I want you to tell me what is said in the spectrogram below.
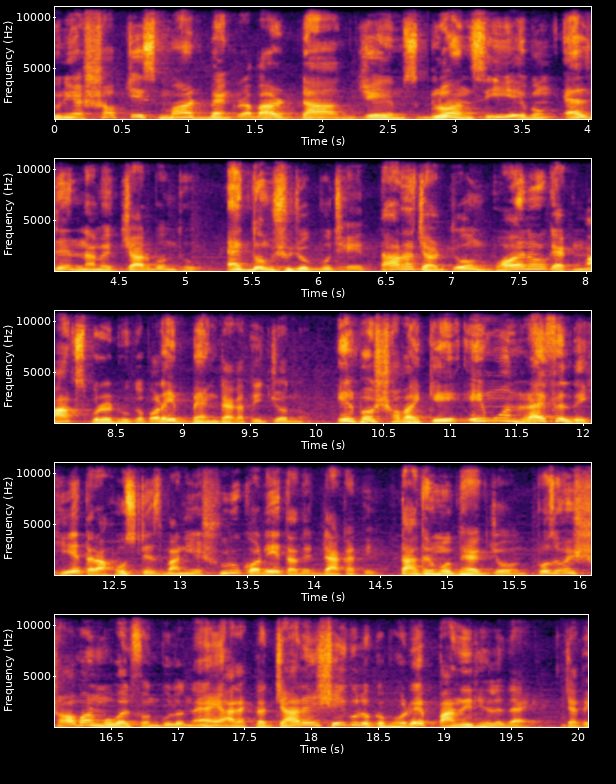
দুনিয়ার সবচেয়ে smart bank robber Doug James Gloansy এবং এলডেন নামের চার বন্ধু। একদম সুযোগ বুঝে তারা চারজন ভয়ানক এক মাস্ক পরে ঢুকে পড়ে ব্যাংক ডাকাতির জন্য। এরপর সবাইকে এম ওয়ান রাইফেল দেখিয়ে তারা হোস্টেস বানিয়ে শুরু করে তাদের ডাকাতি। তাদের মধ্যে একজন, প্রথমে সবার মোবাইল ফোনগুলো নেয় আর একটা জারে সেইগুলোকে ভরে পানি ঢেলে দেয়, যাতে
